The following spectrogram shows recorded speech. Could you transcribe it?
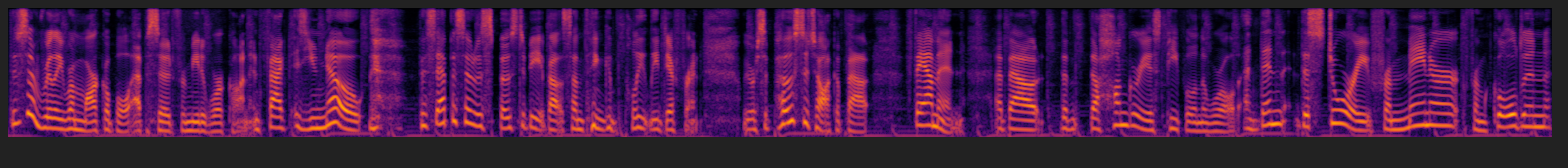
This is a really remarkable episode for me to work on. In fact, as you know, this episode was supposed to be about something completely different. We were supposed to talk about famine, about the, the hungriest people in the world. And then the story from Mano, from Golden,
